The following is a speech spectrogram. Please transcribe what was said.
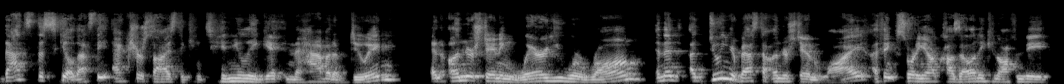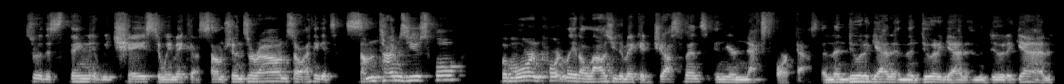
that's the skill. That's the exercise to continually get in the habit of doing and understanding where you were wrong and then uh, doing your best to understand why. I think sorting out causality can often be sort of this thing that we chase and we make assumptions around. So I think it's sometimes useful, but more importantly, it allows you to make adjustments in your next forecast and then do it again and then do it again and then do it again.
